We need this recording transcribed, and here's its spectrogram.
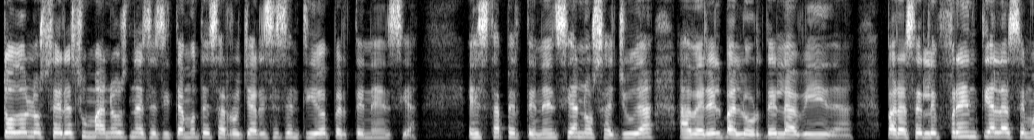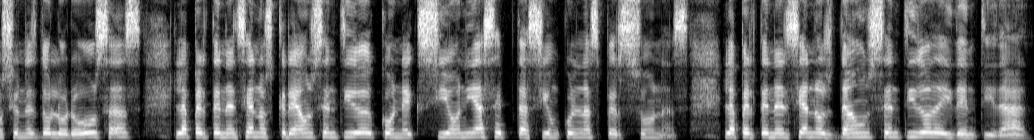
Todos los seres humanos necesitamos desarrollar ese sentido de pertenencia. Esta pertenencia nos ayuda a ver el valor de la vida, para hacerle frente a las emociones dolorosas. La pertenencia nos crea un sentido de conexión y aceptación con las personas. La pertenencia nos da un sentido de identidad.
